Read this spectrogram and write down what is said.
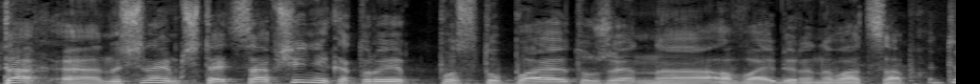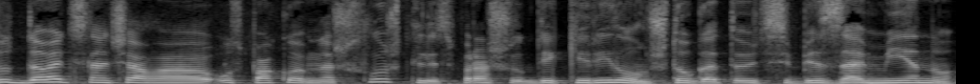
Так, э, начинаем читать сообщения, которые поступают уже на Viber и на WhatsApp. Тут давайте сначала успокоим наших слушателей. Спрашивают, где Кирилл, он что, готовит себе замену,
